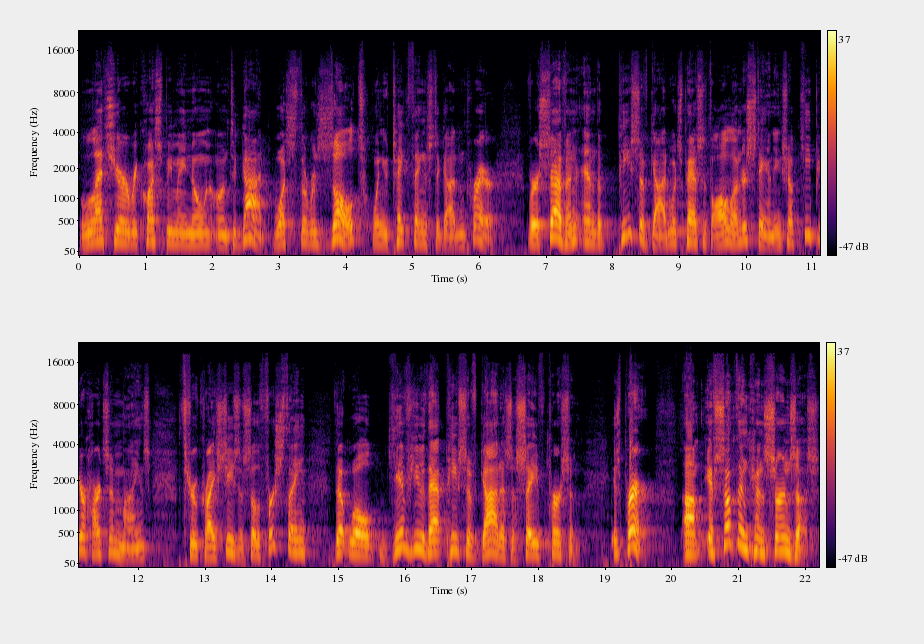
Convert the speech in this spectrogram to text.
let your requests be made known unto God. What's the result when you take things to God in prayer? Verse 7 And the peace of God, which passeth all understanding, shall keep your hearts and minds through Christ Jesus. So, the first thing that will give you that peace of God as a saved person is prayer. Um, if something concerns us,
